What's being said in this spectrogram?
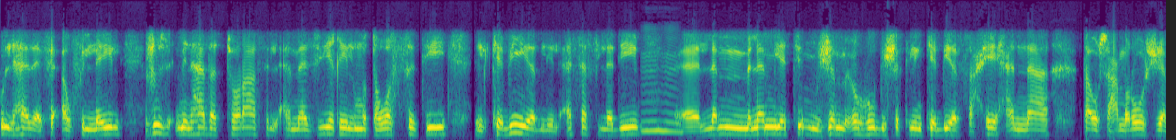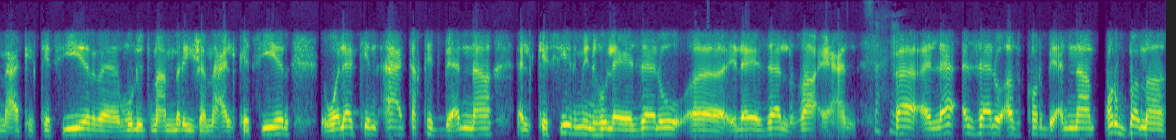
كل هذا أو في الليل جزء من هذا التراث الأمازيغي المتوسطي الكبير للأسف الذي لم لم يتم جمعه بشكل كبير. صحيح أن طوس عمروش جمعت الكثير مولد معمري جمع الكثير ولكن أعتقد بأن الكثير منه لا يزال آه، لا يزال ضائعا صحيح. فلا أزال أذكر بأن ربما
